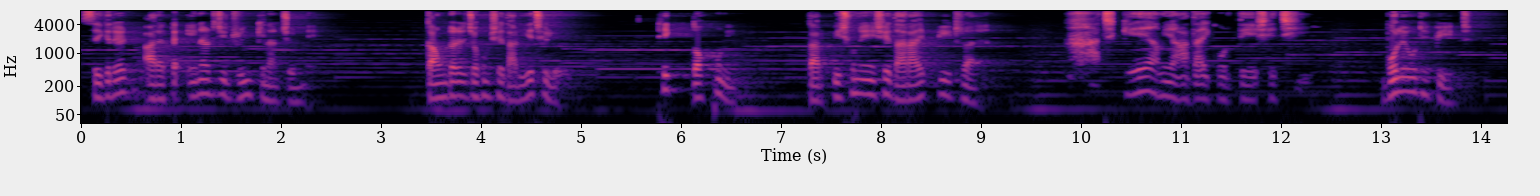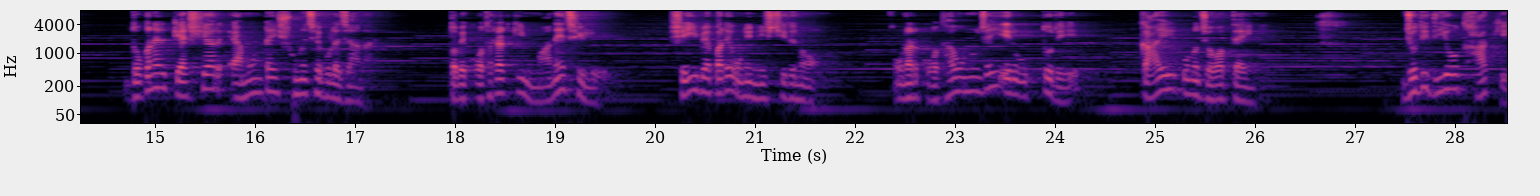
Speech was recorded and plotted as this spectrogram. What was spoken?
সিগারেট আর একটা এনার্জি ড্রিঙ্ক কেনার জন্যে। কাউন্টারে যখন সে দাঁড়িয়েছিল ঠিক তখনই তার পিছনে এসে দাঁড়ায় পিট রায়ান। আজকে আমি আদায় করতে এসেছি। বলে ওঠে পিট। দোকানের ক্যাশিয়ার এমনটাই শুনেছে বলে জানায় তবে কথাটার কি মানে ছিল, সেই ব্যাপারে উনি নিশ্চিত নন। ওনার কথা অনুযায়ী এর উত্তরে কাইল কোনো জবাব দেয়নি। যদি দিয়েও থাকে,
